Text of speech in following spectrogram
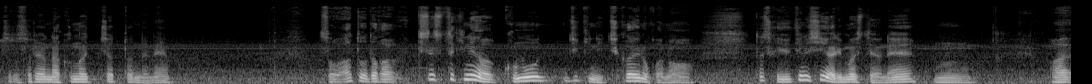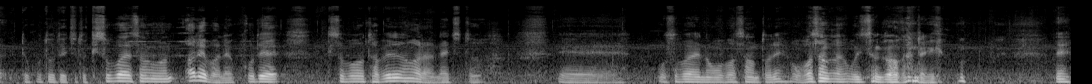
ちょっとそれはなくなっちゃったんでね。そうあとだから季節的にはこの時期に近いのかな。確か雪のシーンありましたよね。うん。はい。ということでちょっと木そば屋さんがあればねここで木そばを食べながらねちょっとえーお蕎麦屋のおばさんとねおばさんかおじさんか分かんないけど ね、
